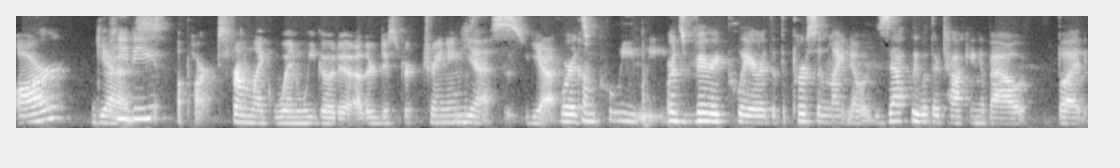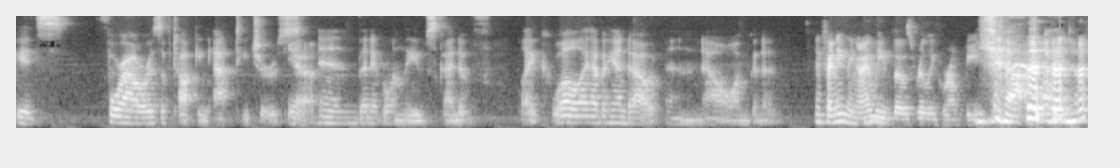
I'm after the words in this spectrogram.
our Yes. PD apart. from like when we go to other district trainings. Yes. Yeah. Where it's- completely. Where it's very clear that the person might know exactly what they're talking about, but it's four hours of talking at teachers. Yeah. And then everyone leaves kind of like, well, I have a handout and now I'm going to. If anything, I leave those really grumpy. Yeah,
